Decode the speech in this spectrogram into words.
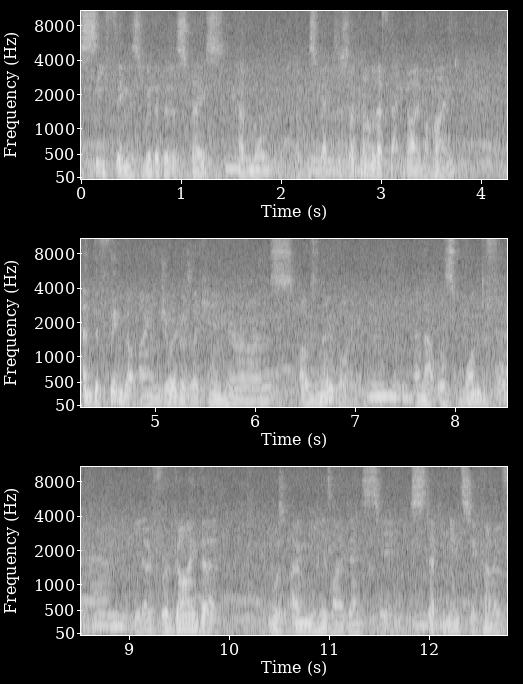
see things with a bit of space, have more a perspective. So I kind of left that guy behind. And the thing that I enjoyed was I came here and I was I was nobody, mm-hmm. and that was wonderful. You know, for a guy that was only his identity, mm-hmm. stepping into kind of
